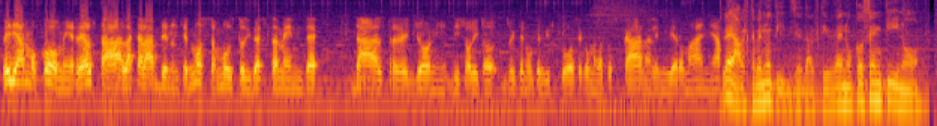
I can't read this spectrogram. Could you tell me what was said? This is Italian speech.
vediamo come in realtà la Calabria non si è mossa molto diversamente da altre regioni di solito ritenute virtuose come la Toscana, l'Emilia Romagna. Le altre notizie dal Tirreno Cosentino.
